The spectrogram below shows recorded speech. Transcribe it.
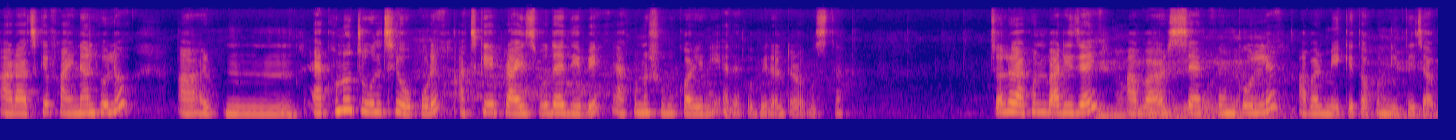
আর আজকে ফাইনাল হলো। আর এখনও চলছে ওপরে। আজকে প্রাইস বোধহয় দেবে। এখনও শুরু করেনি। এ দেখো বিড়ালটার অবস্থা। চলো এখন বাড়ি যাই। আবার স্যার ফোন করলে, আবার মেয়েকে তখন নিতে যাব।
